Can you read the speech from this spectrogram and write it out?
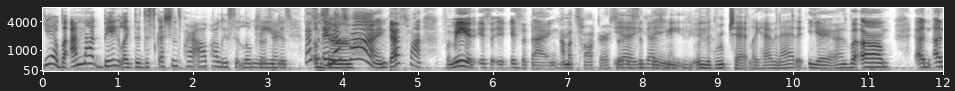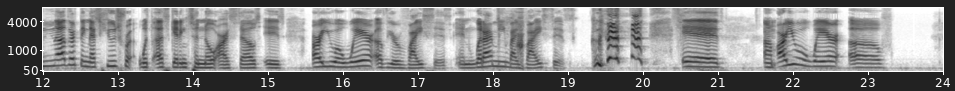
yeah, but I'm not big like the discussions part. I'll probably sit low You know what key and just That's, observe. and that's fine. That's fine. For me, it, it's a, it, it's a thing. I'm a talker, so yeah, it's you a guys thing. be in the group chat like having at it. Yeah, but um, an- another thing that's huge for with us getting to know ourselves is: Are you aware of your vices? And what I mean by vices is, um, are you aware of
